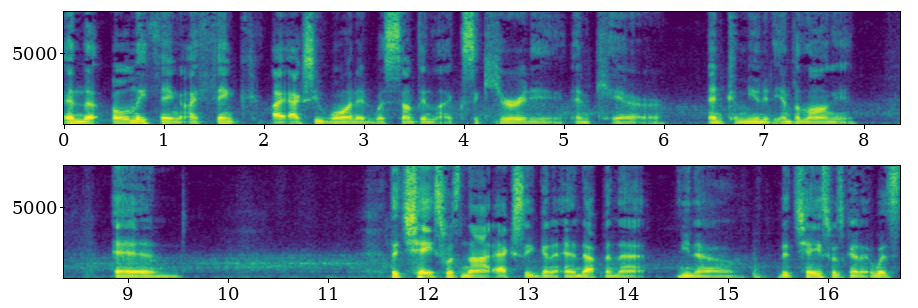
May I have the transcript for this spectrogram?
and the only thing I think I actually wanted was something like security and care and community and belonging. And the chase was not actually going to end up in that, you know. The chase was going to was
